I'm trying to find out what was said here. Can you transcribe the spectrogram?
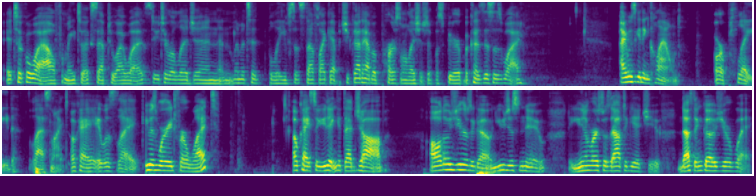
It took a while for me to accept who I was due to religion and limited beliefs and stuff like that. But you got to have a personal relationship with spirit because this is why. I was getting clowned or played last night. Okay. It was like, he was worried for what? Okay. So you didn't get that job all those years ago and you just knew the universe was out to get you. Nothing goes your way.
